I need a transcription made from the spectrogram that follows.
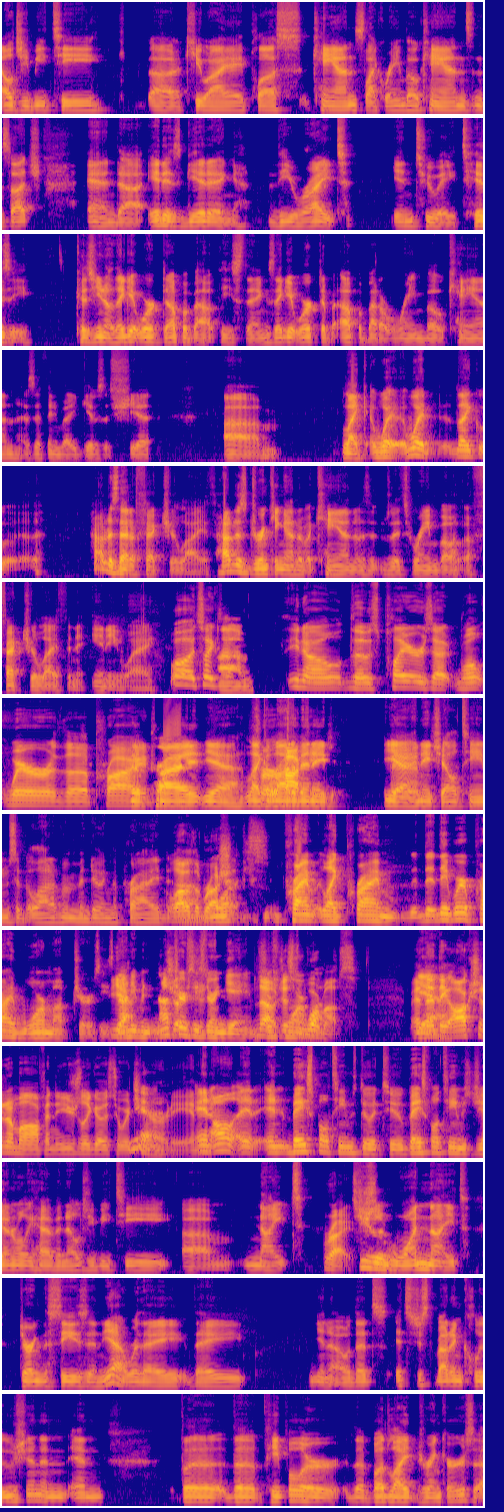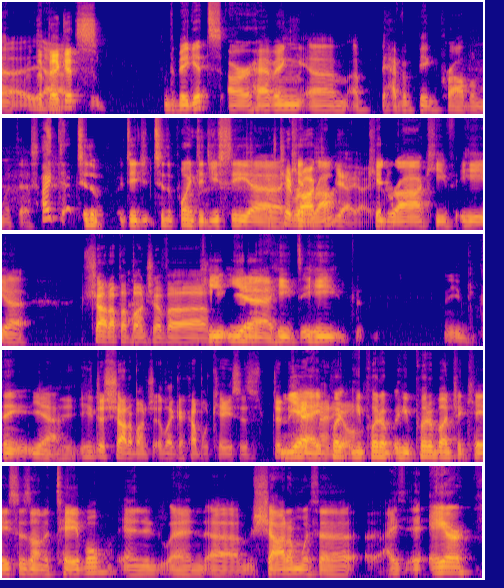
LGBT uh, QIA plus cans, like rainbow cans and such, and uh, it is getting the right into a tizzy because you know they get worked up about these things. They get worked up about a rainbow can, as if anybody gives a shit. Um, like what? What? Like, how does that affect your life? How does drinking out of a can that's rainbow affect your life in any way? Well, it's like um, you know those players that won't wear the pride. The pride, yeah, like a lot hockey. of yeah, and NHL teams. A lot of them have been doing the pride. A lot of the uh, Russians, prime, like prime. They, they wear pride warm up jerseys. Yeah. Not even not jerseys during games. No, just, just warm, warm ups. And yeah. then they auction them off, and it usually goes to a charity. Yeah. And, and all and baseball teams do it too. Baseball teams generally have an LGBT um, night. Right. It's usually one night during the season. Yeah, where they they you know that's it's just about inclusion and and the the people are the Bud Light drinkers, uh, the bigots. Uh, the bigots are having um a, have a big problem with this. I d- to the did you, to the point. Did you see uh, Kid, Kid Rock? Rock? Yeah, yeah, yeah, Kid Rock. He he uh, shot up a bunch of uh. He yeah he he Think, yeah, he just shot a bunch of like a couple cases. Didn't yeah, he put he put a he put a bunch of cases on a table and and um, shot them with a I, AR.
